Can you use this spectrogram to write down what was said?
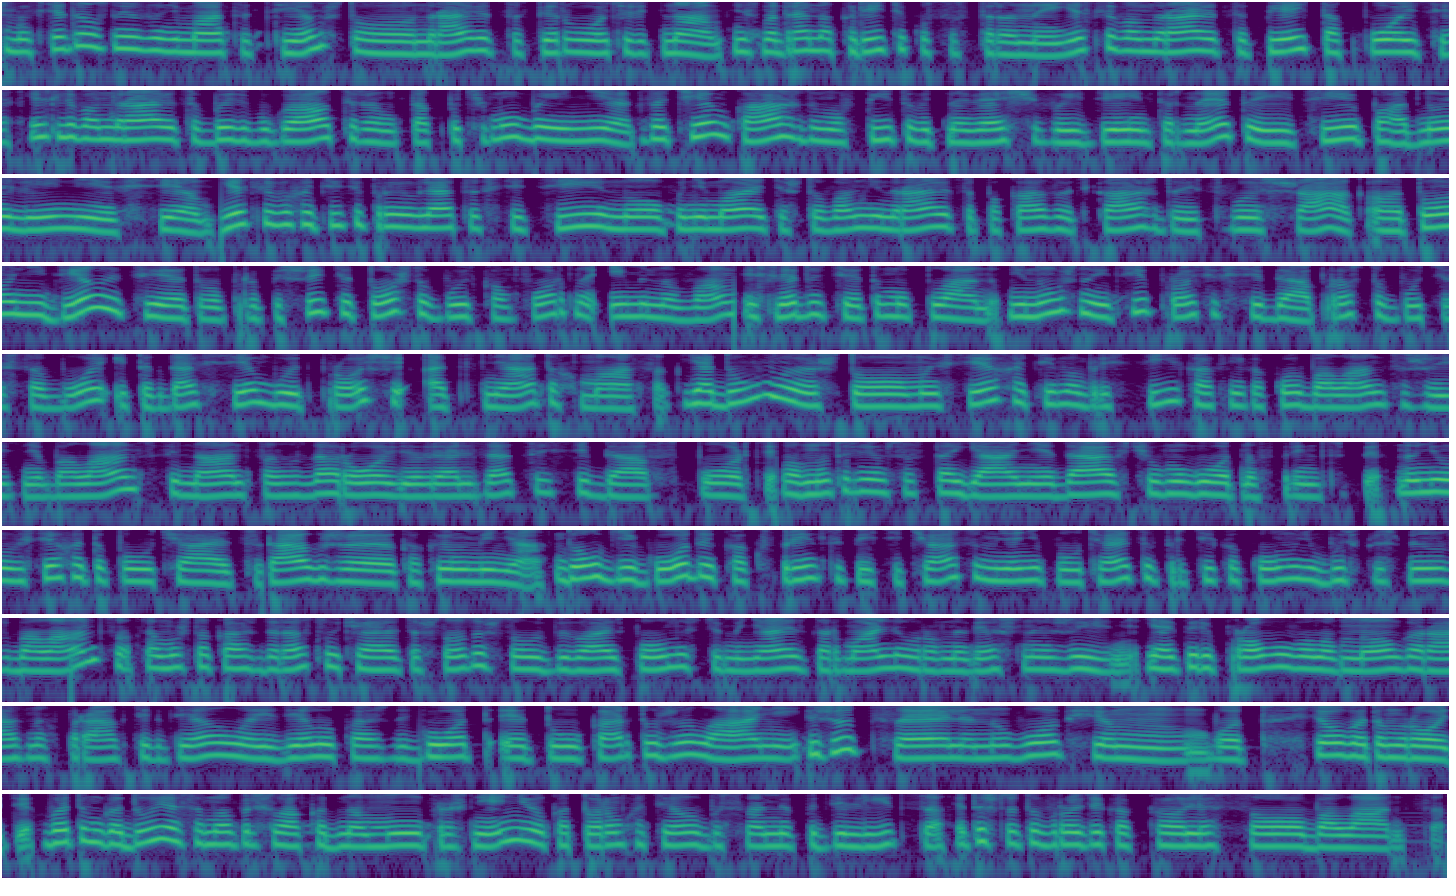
Мы все должны заниматься тем, что нравится в первую очередь нам, несмотря на критику со стороны. Если вам нравится петь, так пойте. Если вам нравится быть бухгалтером, так почему бы и нет? Зачем каждому впитывать навязчивые идеи интернета и идти по одной линии всем? Если вы хотите проявляться в сети, но понимаете, что вам не нравится показывать каждый каждый свой шаг, а, то не делайте этого, пропишите то, что будет комфортно именно вам и следуйте этому плану. Не нужно идти против себя, просто будьте собой, и тогда всем будет проще от снятых масок. Я думаю, что мы все хотим обрести как никакой баланс в жизни, баланс в финансах, здоровье, в реализации себя, в спорте, во внутреннем состоянии, да, в чем угодно, в принципе. Но не у всех это получается, так же, как и у меня. Долгие годы, как в принципе сейчас, у меня не получается прийти к какому-нибудь быть плюс-минус балансу, потому что каждый раз случается что-то, что убивает полностью меня из нормальной уравновешенной жизни. Я перепробовала много разных практик, делала и делаю каждый год эту карту желаний, пишу цели, ну, в общем, вот все в этом роде. В этом году я сама пришла к одному упражнению, которым хотела бы с вами поделиться. Это что-то вроде как колесо баланса.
